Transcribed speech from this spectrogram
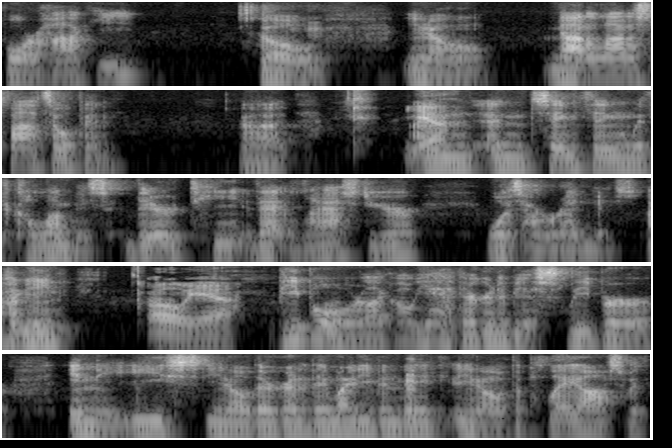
for hockey. So, Mhm. you know, not a lot of spots open. Uh, Yeah. and and same thing with Columbus. Their team that last year was horrendous. I mean, oh yeah. People were like, "Oh yeah, they're going to be a sleeper in the East. You know, they're going to they might even make you know the playoffs with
